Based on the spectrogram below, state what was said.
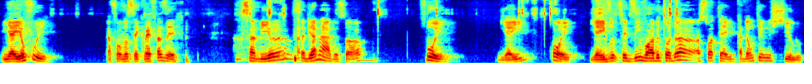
E aí eu fui. Ela falou, você que vai fazer. Não sabia, sabia nada, só fui. E aí foi. E aí você desenvolve toda a sua técnica, cada um tem um estilo.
